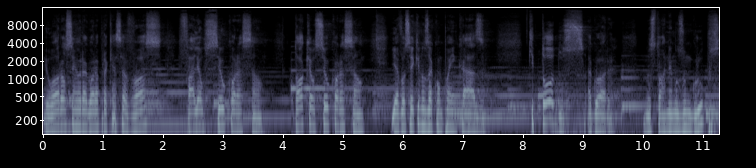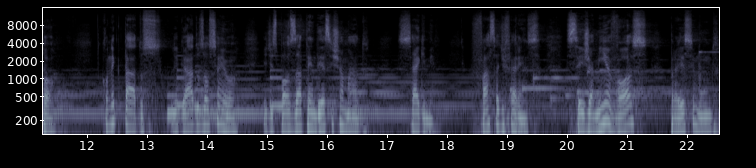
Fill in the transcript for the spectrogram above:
Eu oro ao Senhor agora para que essa voz fale ao seu coração, toque ao seu coração e a você que nos acompanha em casa, que todos agora nos tornemos um grupo só, conectados, ligados ao Senhor e dispostos a atender esse chamado. Segue-me faça a diferença. Seja a minha voz para esse mundo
